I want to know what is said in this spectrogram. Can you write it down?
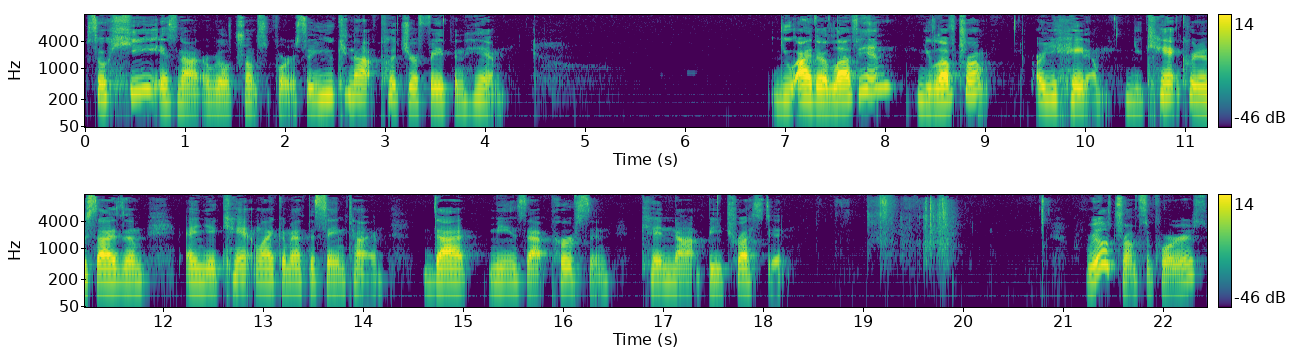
So he is not a real Trump supporter. So you cannot put your faith in him. You either love him, you love Trump, or you hate him. You can't criticize him and you can't like him at the same time. That means that person cannot be trusted. Real Trump supporters,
